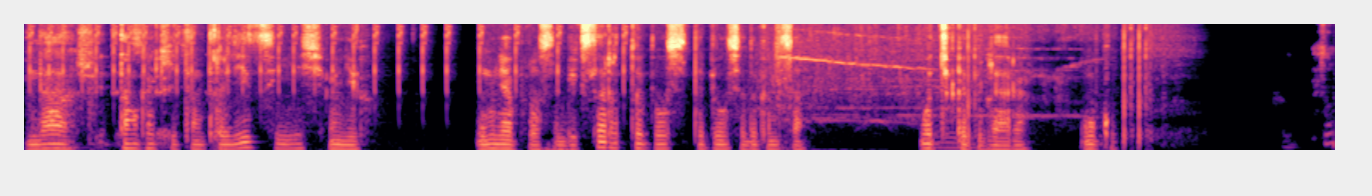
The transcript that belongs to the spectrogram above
Да, нашей, там сказать. какие там традиции есть у них. У меня просто Бикстар топился, топился до конца. Вот Ну. капилляра. Укуп. Ну,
